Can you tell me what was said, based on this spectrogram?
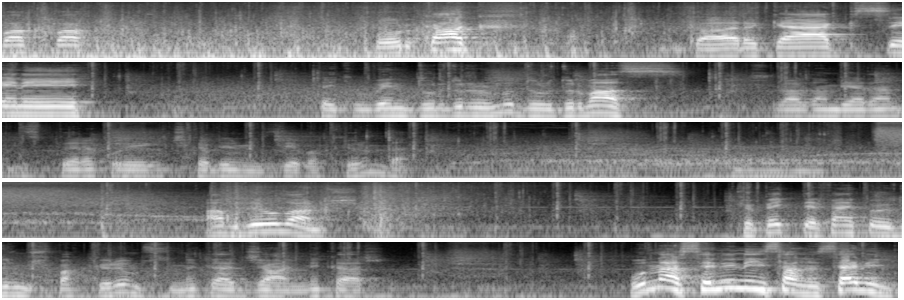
bak bak. Korkak. Korkak seni. Peki bu beni durdurur mu? Durdurmaz. Şuralardan bir yerden zıplayarak oraya çıkabilir miyiz diye bakıyorum da. Ha burada yol. Köpekleri falan hep öldürmüş. Bak görüyor musun? Ne kadar cani, ne kadar. Bunlar senin insanın, senin.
